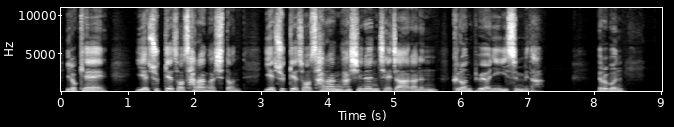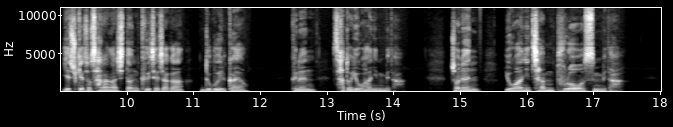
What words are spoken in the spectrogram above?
이렇게 예수께서 사랑하시던 예수께서 사랑하시는 제자라는 그런 표현이 있습니다. 여러분, 예수께서 사랑하시던 그 제자가 누구일까요? 그는 사도 요한입니다. 저는 요한이 참 부러웠습니다.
